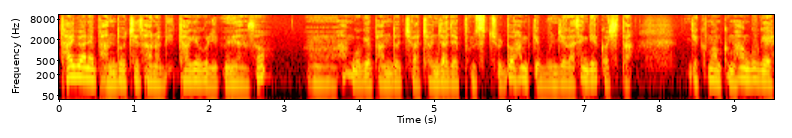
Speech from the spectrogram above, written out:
타이완의 반도체 산업이 타격을 입으면서 어, 한국의 반도체와 전자제품 수출도 함께 문제가 생길 것이다. 이제 그만큼 한국의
